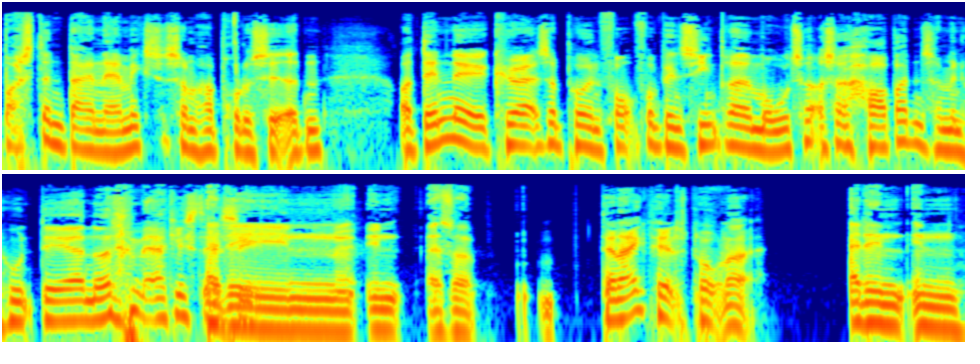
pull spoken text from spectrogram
Boston Dynamics, som har produceret den. Og den øh, kører altså på en form for benzindrevet motor, og så hopper den som en hund. Det er noget af det mærkeligste Er at se. det en, en, altså, Den har ikke pels på, nej. er det en, en,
